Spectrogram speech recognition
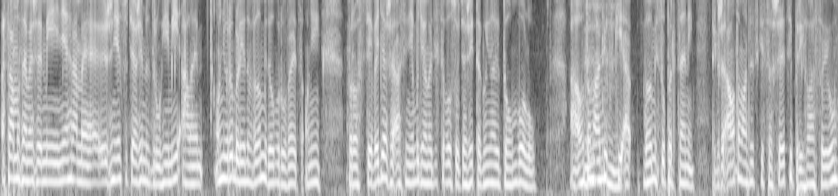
A samozrejme, že my nehráme, že nesúťažím s druhými, ale oni urobili jednu veľmi dobrú vec. Oni proste vedia, že asi nebudeme medzi sebou súťažiť, tak oni dali tombolu. A automaticky, a veľmi super ceny. Takže automaticky sa všetci prihlasujú,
